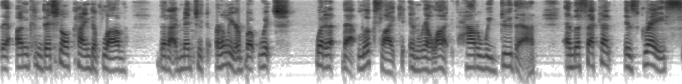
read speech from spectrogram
the unconditional kind of love that I mentioned earlier, but which what that looks like in real life. How do we do that? And the second is grace,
